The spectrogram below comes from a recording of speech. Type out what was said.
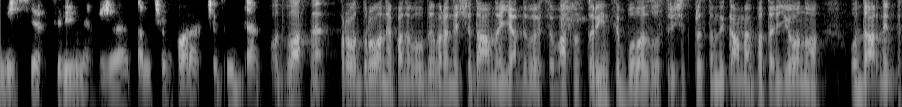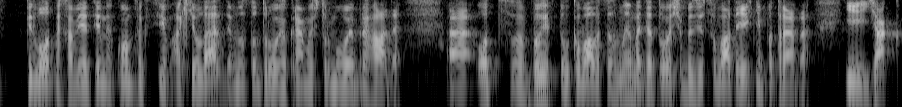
місіях, цивільних вже там чи в горах, чи будь-де. От, власне, про дрони, пане Володимире, нещодавно я дивився у вас на сторінці. Була зустріч із представниками батальйону ударних безпілотних авіаційних комплексів Ахілес 92-ї окремої штурмової бригади. Е, От ви спілкувалися з ними для того, щоб з'ясувати їхні потреби. І як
